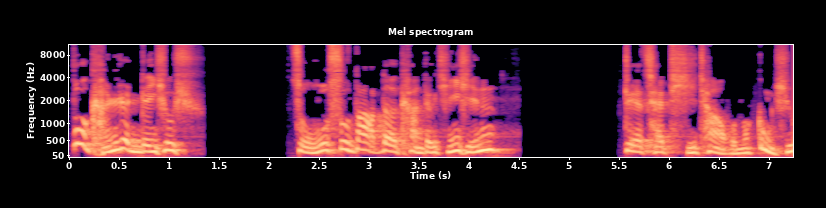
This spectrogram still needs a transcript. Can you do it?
不肯认真修学，祖师大德看这个情形，这才提倡我们共修。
